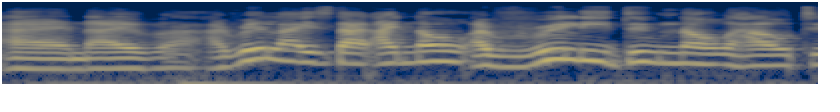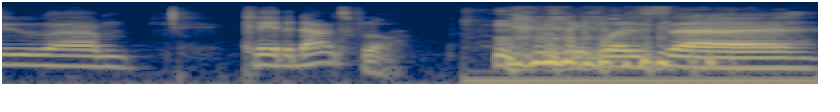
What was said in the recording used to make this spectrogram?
And I've I realized that I know I really do know how to um, clear the dance floor. it was uh,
